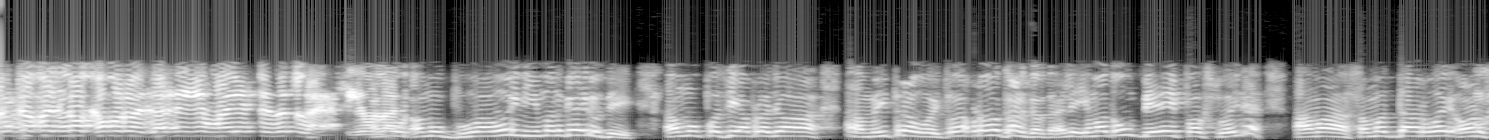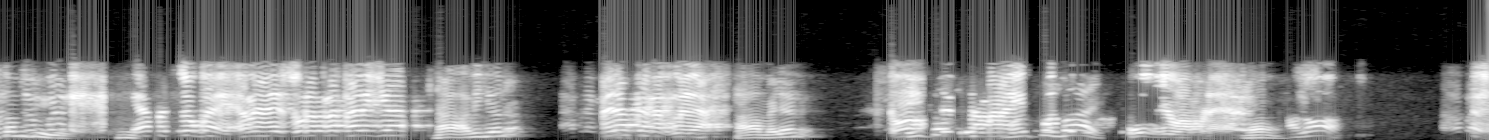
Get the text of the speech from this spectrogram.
નનકાભાઈ ન ખબર હોય દાદી નથી લાગતી એવું લાગે. અમુક ભુવા હોય ને મને ગાયું દે. અમુક પછી આપડા જો આ મિત્ર હોય તો આપણે વખાણ કરતા. એટલે એમાં તો હું બે પક્ષ હોય ને આમાં સમજદાર હોય અણસમજી હોય. એ મનસુખભાઈ તમે અહીં સુરત નથી આવી ગયા? હા આવી ગયો ને? આપણે મળ્યા કે નથી મળ્યા? હા મળ્યા ને. તો મનસુખભાઈ. થઈ આપણે. હા. હા ભાઈ.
